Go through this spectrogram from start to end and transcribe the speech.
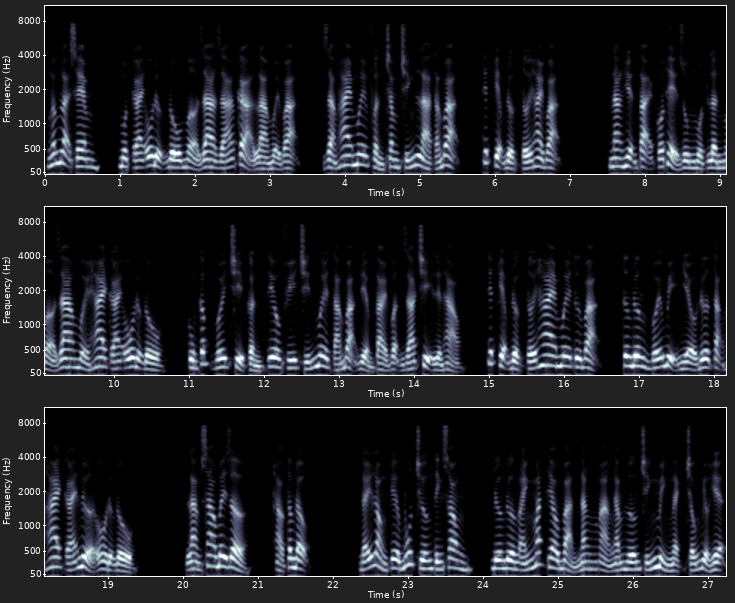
Ngẫm lại xem, một cái ô đựng đồ mở ra giá cả là 10 vạn, giảm 20% chính là 8 vạn, tiết kiệm được tới 2 vạn. Nàng hiện tại có thể dùng một lần mở ra 12 cái ô đựng đồ, cung cấp với chỉ cần tiêu phí 98 vạn điểm tài vận giá trị liền hảo, tiết kiệm được tới 24 vạn, tương đương với bị nhiều đưa tặng hai cái nửa ô đựng đồ. Làm sao bây giờ, hảo tâm động. Đấy lòng kia bút chướng tính xong, đường đường ánh mắt theo bản năng mà ngắm hướng chính mình ngạch chống biểu hiện,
